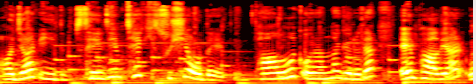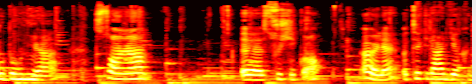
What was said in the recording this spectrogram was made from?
Acayip iyiydi. Sevdiğim tek sushi orada yedim. Pahalılık oranına göre de en pahalı yer Udonya. Sonra e, Sushiko. Öyle. Ötekiler yakın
